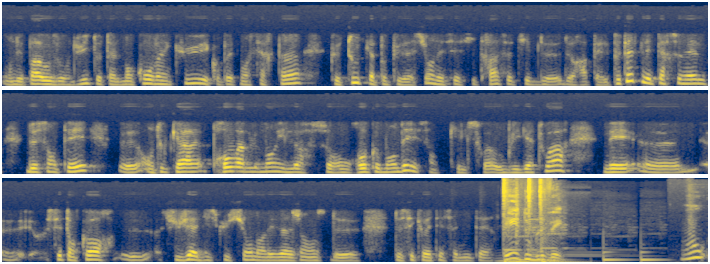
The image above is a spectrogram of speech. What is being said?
On n'est pas aujourd'hui totalement convaincu et complètement certain que toute la population nécessitera ce type de, de rappel. Peut-être les personnels de santé, euh, en tout cas, probablement ils leur seront recommandés sans qu'ils soient obligatoires, mais euh, euh c'est encore sujet à discussion dans les agences de, de sécurité sanitaire. DW. Vous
